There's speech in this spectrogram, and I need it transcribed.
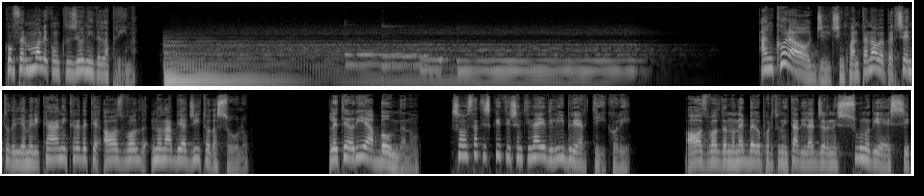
confermò le conclusioni della prima. Ancora oggi il 59% degli americani crede che Oswald non abbia agito da solo. Le teorie abbondano. Sono stati scritti centinaia di libri e articoli. Oswald non ebbe l'opportunità di leggere nessuno di essi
